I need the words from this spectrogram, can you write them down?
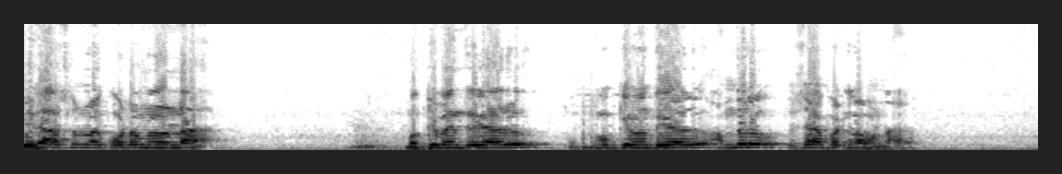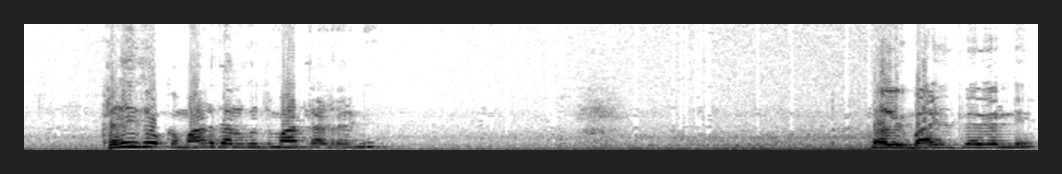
ఈ రాష్ట్రంలో కూటమిలో ఉన్న ముఖ్యమంత్రి గారు ఉప ముఖ్యమంత్రి గారు అందరూ విశాఖపట్నంలో ఉన్నారు. కనీసం ఒక మాట దాని గురించి మాట్లాడరండి. వాళ్ళకి బాధ్యత లేదండి.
